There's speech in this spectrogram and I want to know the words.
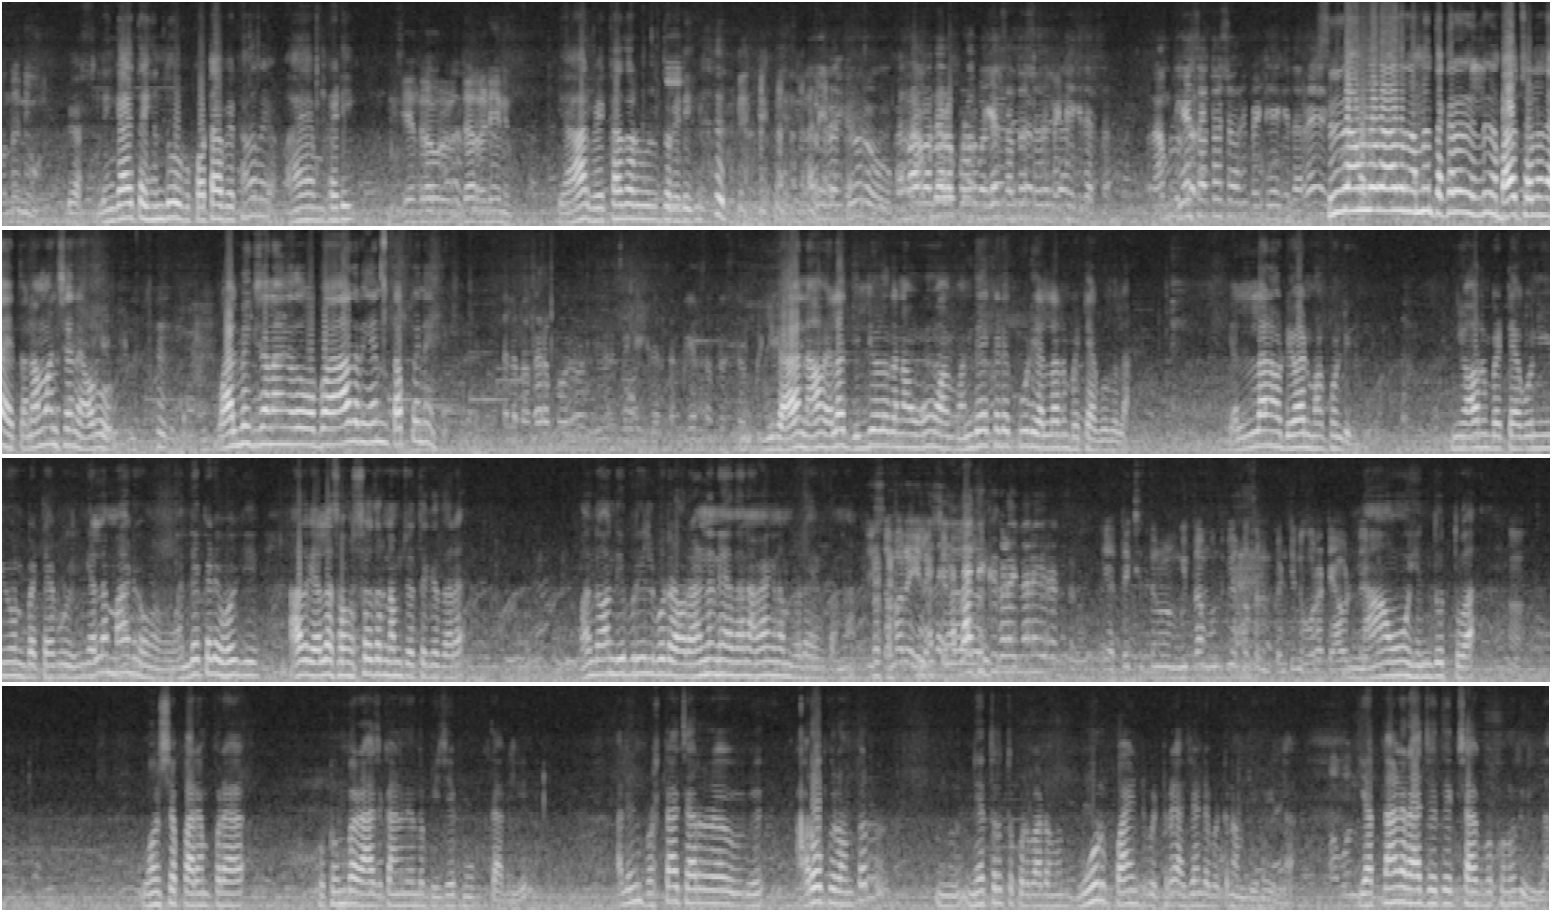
ಬಂದಾಗ ನೀವು? ಎಸ್ ಲಿಂಗಾಯತ ಹಿಂದೂ ಕೋಟಾ ಬೇಕಂದ್ರೆ ಐ ಆಮ್ ರೆಡಿ ವಿಜೇಂದ್ರ ಅವರು ಇದ್ದಾರೆ ರೆಡಿ ನೀವು? ಯಾರು ಬೇಕಾದವ್ರು ವಿರುದ್ಧ ರೆಡಿ ಶ್ರೀರಾಮುಲವ್ರು ಆದ್ರೆ ನಮ್ಮನ್ನ ತಕರಾರು ಇಲ್ರಿ ಭಾಳ ಚಲೋನೆ ಆಯ್ತು. ನಮ್ಮ ಮನುಷ್ಯನೇ ಅವರು. ವಾಲ್ಮೀಕಿ ಜನಾಂಗದ ಒಬ್ಬ ಆದ್ರೆ ಏನು ಅವ್ರಿಗೆ ಈಗ ನಾವೆಲ್ಲ ದಿಲ್ಲಿ ಒಳಗೆ ನಾವು ಒಂದೇ ಕಡೆ ಕೂಡಿ ಎಲ್ಲರೂ ಭೇಟಿ ಆಗೋದಿಲ್ಲ ಎಲ್ಲ ನಾವು ಡಿವೈಡ್ ಮಾಡ್ಕೊಂಡಿವಿ ನೀವು ಅವ್ರನ್ನ ಭೇಟಿ ಆಗು ನೀವು ಇವ್ನ ಭೇಟಿ ಆಗು ಹಿಂಗೆಲ್ಲ ಮಾಡಿ ಒಂದೇ ಕಡೆ ಹೋಗಿ ಆದರೆ ಎಲ್ಲ ಸಂಸದರು ನಮ್ಮ ಜೊತೆಗಿದ್ದಾರೆ ಒಂದು ಒಂದು ಇಬ್ರು ಇಲ್ಲಿ ಬಿಡ್ರಿ ಅವ್ರ ಅಣ್ಣನೇ ಅದಾನ ಅವಾಗ ನಮ್ಮ ಜೊತೆ ಇರ್ತಾನೆ? ಈ ಸಮರ ಎಲೆಕ್ಷನ್ ಎಲ್ಲ ದಿಕ್ಕುಗಳಿಂದನೂ ಇರುತ್ತೆ ಸರ್ ಈ ಅಧ್ಯಕ್ಷತೆ ಮುಗಿದ ಮುಂದೆ ಸರ್ ನಿಮ್ಮ ಹೋರಾಟ ಯಾವ ನಾವು ಹಿಂದುತ್ವ ವಂಶ ಪರಂಪರೆ ಕುಟುಂಬ ರಾಜಕಾರಣದಿಂದ ಬಿ ಜೆ ಪಿ ಮುಕ್ತ ಆಗಲಿ ಅಲ್ಲಿನ ಭ್ರಷ್ಟಾಚಾರ ಆರೋಪ ಇರೋಂಥವ್ರು ನೇತೃತ್ವ ಕೊಡಬಾರ್ದು ಅನ್ನೋದು ಮೂರು ಪಾಯಿಂಟ್ ಬಿಟ್ಟರೆ ಅಜೆಂಡಾ ಬಿಟ್ಟರೆ ನಮ್ದೇನೂ ಇಲ್ಲ. ಯತ್ನಾಳೆ ರಾಜ್ಯಾಧ್ಯಕ್ಷ ಆಗಬೇಕು ಅನ್ನೋದು ಇಲ್ಲ.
